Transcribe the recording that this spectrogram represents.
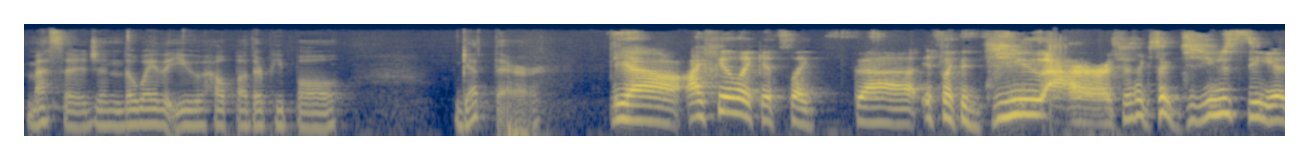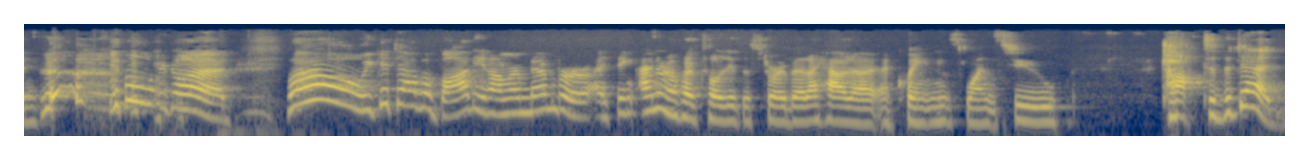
message and the way that you help other people get there. Yeah, I feel like it's like the it's like the juice. It's just like so juicy and oh my god, wow! We get to have a body, and I remember. I think I don't know if I've told you the story, but I had an acquaintance once who talk to the dead.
